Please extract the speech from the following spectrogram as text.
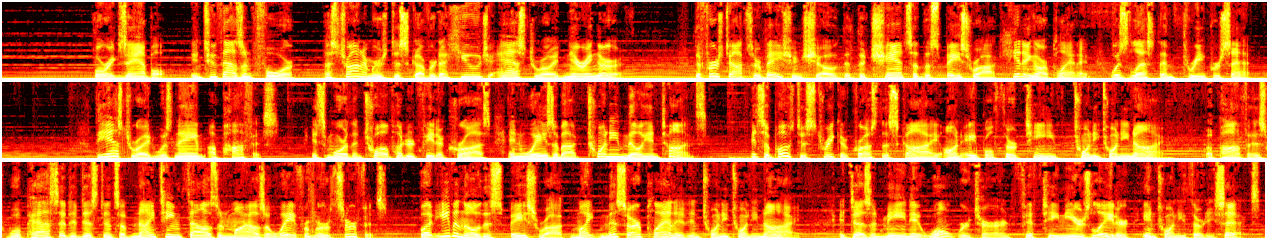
For example, in 2004, astronomers discovered a huge asteroid nearing Earth. The first observation showed that the chance of the space rock hitting our planet was less than 3%. The asteroid was named Apophis. It's more than 1,200 feet across and weighs about 20 million tons. It's supposed to streak across the sky on April 13, 2029. Apophis will pass at a distance of 19,000 miles away from Earth's surface. But even though this space rock might miss our planet in 2029, it doesn't mean it won't return 15 years later in 2036.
